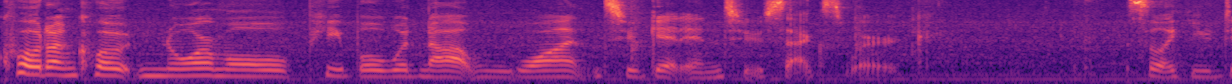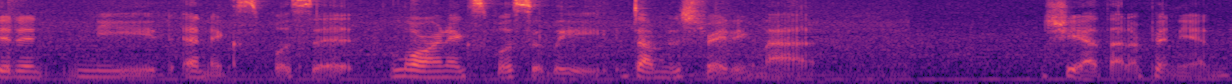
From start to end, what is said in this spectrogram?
quote unquote normal people would not want to get into sex work. So like you didn't need an explicit Lauren explicitly demonstrating that she had that opinion.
